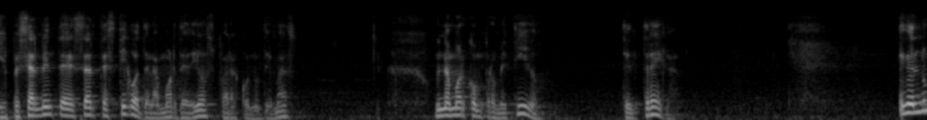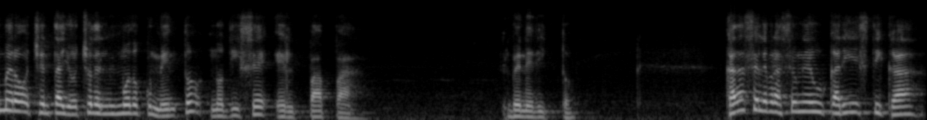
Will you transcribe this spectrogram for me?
y especialmente de ser testigos del amor de Dios para con los demás. Un amor comprometido, de entrega. En el número 88 del mismo documento nos dice el Papa Benedicto, cada celebración eucarística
